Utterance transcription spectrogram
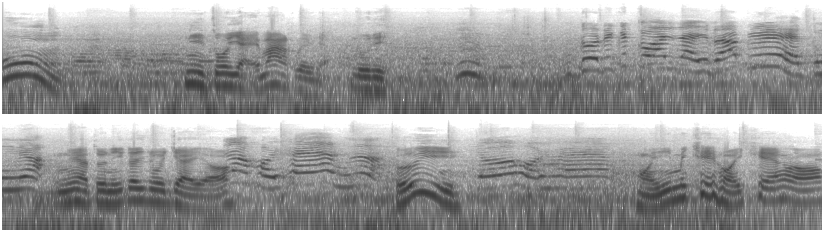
บุ้ง นี่ตัวใหญ่มากเลยเนี่ย ดูดิ อืมตัวนี้ก็ตัวใหญ่นะพี่ตรงเนี้ยเนี่ยตัวนี้ก็ตัวใหญ่เหรอ เนี่ยหอยแครงเนี่ยเฮ้ย เจอหอยแครงหอยไม่ใช่หอยแครงหรอก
